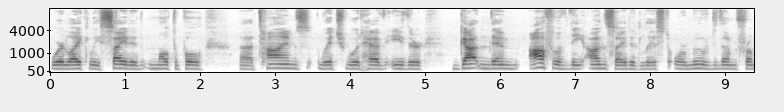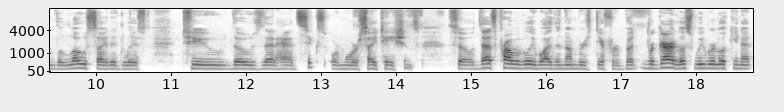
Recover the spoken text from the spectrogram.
were likely cited multiple uh, times, which would have either gotten them off of the uncited list or moved them from the low cited list to those that had six or more citations. So that's probably why the numbers differ. But regardless, we were looking at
